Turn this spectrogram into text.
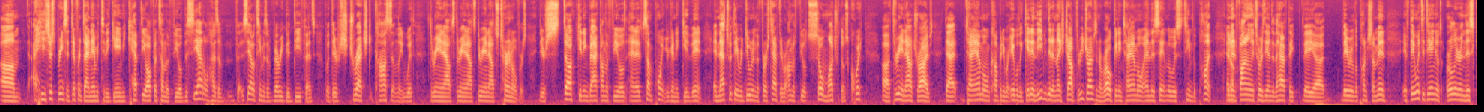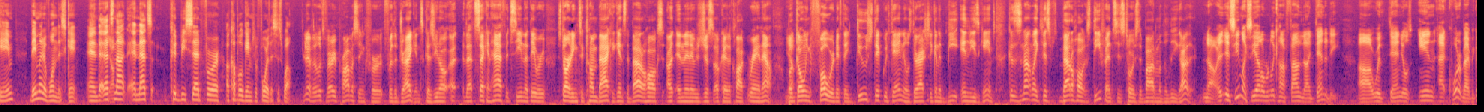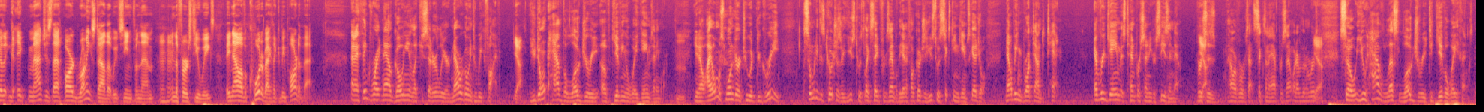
Um, he just brings a different dynamic to the game. He kept the offense on the field. The Seattle has a Seattle team has a very good defense, but they're stretched constantly with three and outs, three and outs, three and outs, turnovers. They're stuck getting back on the field, and at some point you're going to give in. And that's what they were doing in the first half. They were on the field so much with those quick uh, three and out drives that Ta'amu and company were able to get in. They even did a nice job, three drives in a row, getting Ta'amu and the St. Louis team to punt. And Yeah. then finally, towards the end of the half, they they uh, they were able to punch some in. If they went to Daniels earlier in this game, they might have won this game. And th- that's Yep. not and that's could be said for a couple of games before this as well. Yeah, that looks very promising for, for the Dragons because, you know, uh, that second half, it seemed that they were starting to come back against the Battlehawks, uh, and then it was just, okay, the clock ran out. But going forward, if they do stick with Daniels, they're actually going to be in these games because it's not like this Battlehawks defense is towards the bottom of the league either. No, it, it seemed like Seattle really kind of found an identity uh, with Daniels in at quarterback because it, it matches that hard running style that we've seen from them in the first few weeks. They now have a quarterback that could be part of that. And I think right now, going in, like you said earlier, now we're going to week five. Yeah. You don't have the luxury of giving away games anymore. Hmm. You know, I almost wonder to a degree, so many of these coaches are used to it. Like, say, for example, the NFL coaches are used to a 16 game schedule, now being brought down to 10. Every game is 10% of your season now Yeah. versus however it works out, 6.5%, whatever the number is. Yeah. So you have less luxury to give away things.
